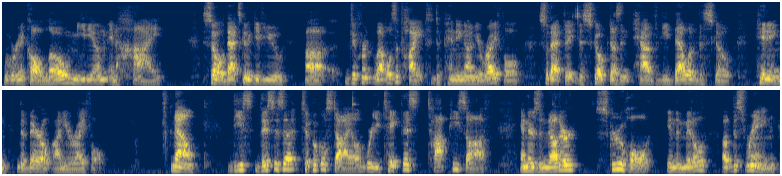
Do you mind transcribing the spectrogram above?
what we're going to call low, medium, and high. So that's going to give you uh, different levels of height depending on your rifle so that the, the scope doesn't have the bell of the scope hitting the barrel on your rifle. Now, these, this is a typical style where you take this top piece off and there's another screw hole in the middle of this ring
